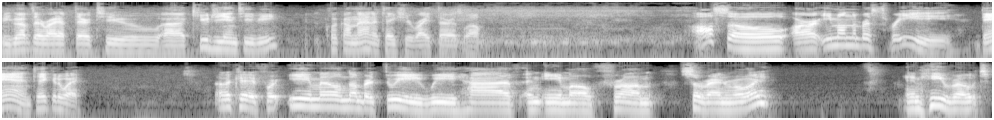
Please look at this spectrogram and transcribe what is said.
You go up there, right up there to uh, QGN TV. Click on that, and it takes you right there as well. Also, our email number three, Dan, take it away. Okay, for email number three, we have an email from Soren Roy. And he wrote,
